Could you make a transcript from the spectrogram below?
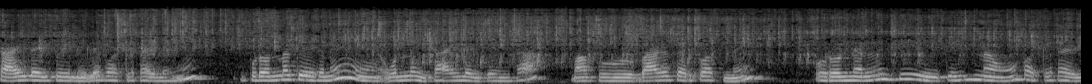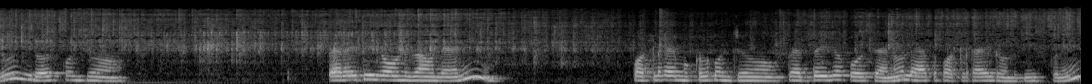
కాయలు అయిపోయినాయిలే పొట్ల కాయలని. ఇప్పుడు ఉన్న తీగనే ఉన్నాయి కాయలు అయితే ఇంకా. మాకు బాగా సరిపోతున్నాయి. ఓ రెండు నెలల నుంచి తింటున్నాము పొట్లకాయలు ఈరోజు కొంచెం వెరైటీగా వండుదాంలే అని పొట్లకాయ ముక్కలు కొంచెం పెద్దవిగా కోసాను. లేత పొట్లకాయలు రెండు తీసుకుని.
